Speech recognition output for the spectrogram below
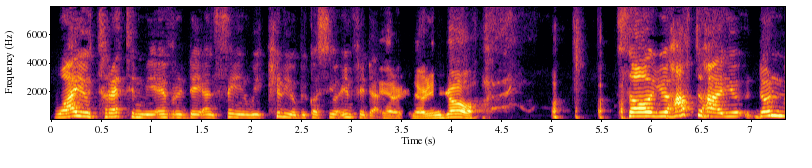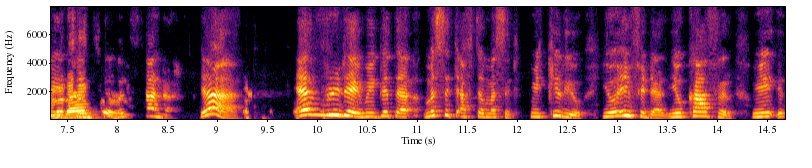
why you threaten me every day and saying we kill you because you're infidel? There, there you go. so you have to have you don't need Good to answer. standard. Yeah. Every day we get a message after message. We kill you. You're infidel. You kafir. We.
